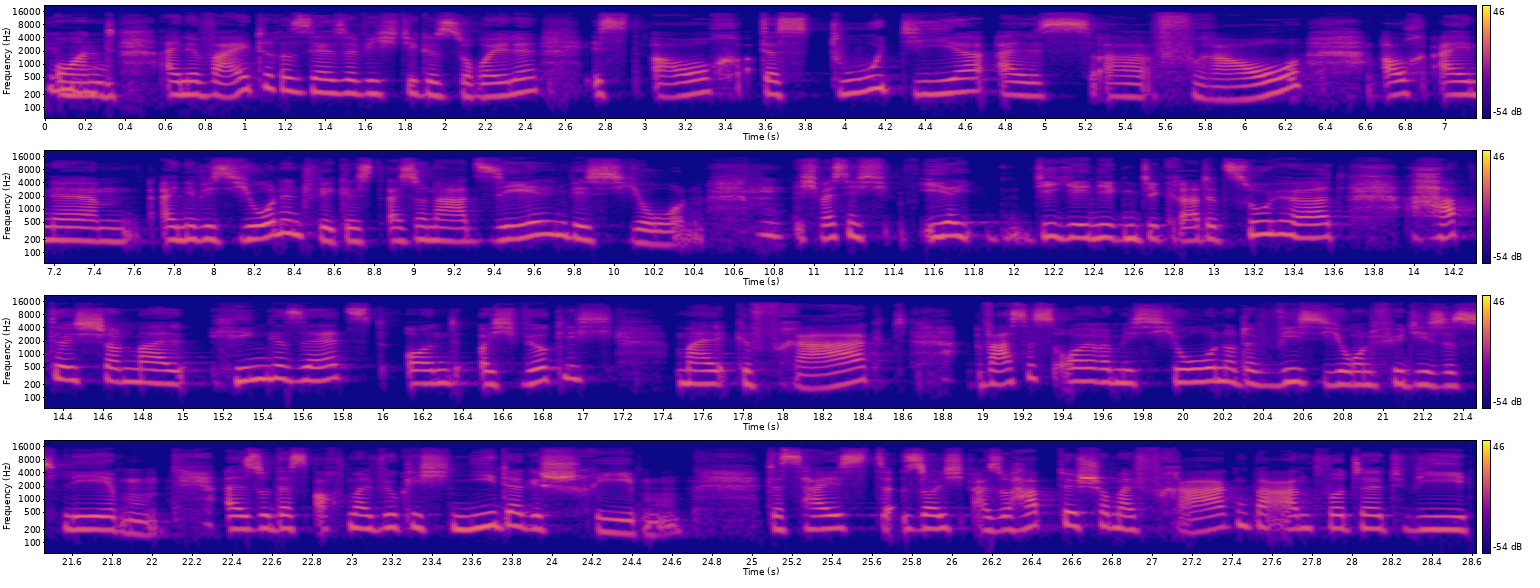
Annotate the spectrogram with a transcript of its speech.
Genau. Und eine weitere sehr, sehr wichtige Säule ist auch, dass du dir als äh, Frau auch eine, eine Vision entwickelst, also eine Art Seelenvision. Ich weiß nicht, ihr, diejenigen, die gerade zuhört, habt euch schon mal hingesetzt und euch wirklich mal gefragt, was ist eure Mission oder Vision für dieses Leben? Also das auch mal wirklich niedergeschrieben. Das heißt, solch, also habt ihr schon mal Fragen beantwortet wie,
